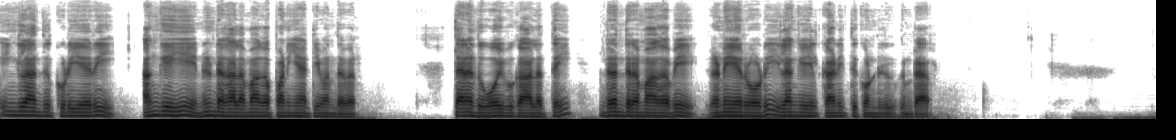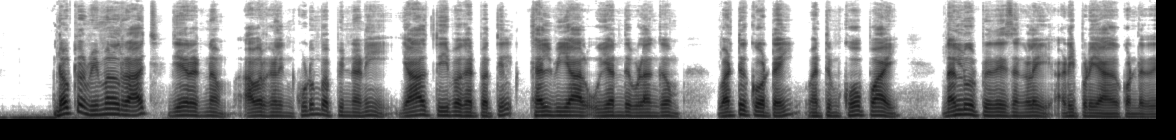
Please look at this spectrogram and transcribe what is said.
இங்கிலாந்தில் குடியேறி அங்கேயே நீண்ட காலமாக பணியாற்றி வந்தவர். தனது ஓய்வு காலத்தை நிரந்தரமாகவே இணையரோடு இலங்கையில் கணித்து கொண்டிருக்கின்றார். டாக்டர் விமல்ராஜ் ஜெயரட்னம் அவர்களின் குடும்ப பின்னணி யாழ் தீபகற்பத்தில் கல்வியால் உயர்ந்து விளங்கும் வட்டுக்கோட்டை மற்றும் கோப்பாய் நல்லூர் பிரதேசங்களை அடிப்படையாக கொண்டது.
